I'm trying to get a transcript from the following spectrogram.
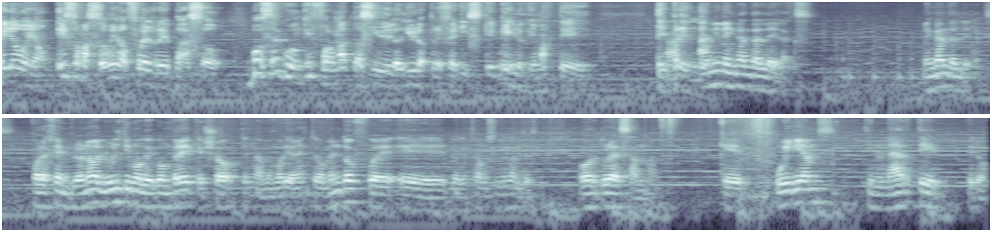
Pero bueno, eso más o menos fue el repaso. ¿Vos sabés con qué formato así de los libros preferís? ¿Qué, qué es lo que más te, te prende? A, mí me encanta el Deluxe. Me encanta el Deluxe. Por ejemplo, ¿no? El último que compré, que yo tenga memoria en este momento, fue eh, lo que estábamos diciendo antes, Obertura de Sandman. Que Williams tiene un arte, pero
